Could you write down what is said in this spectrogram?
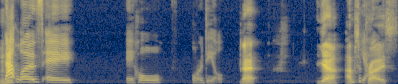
Mhm. That was a a whole ordeal. That, yeah, I'm surprised.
